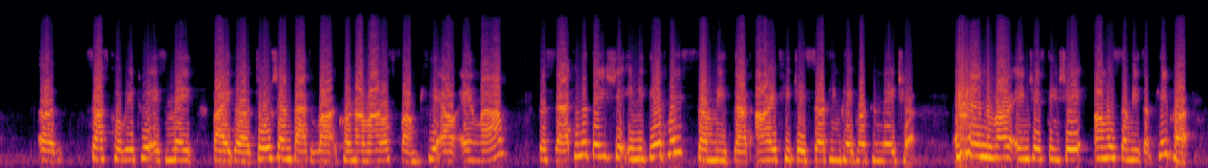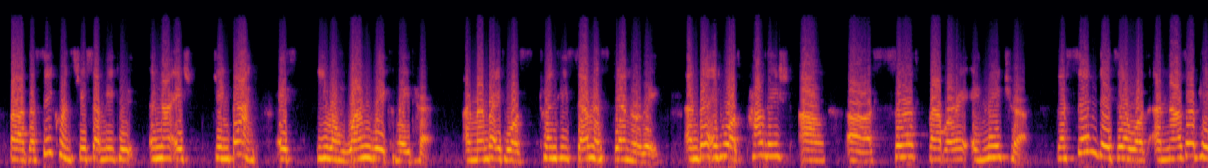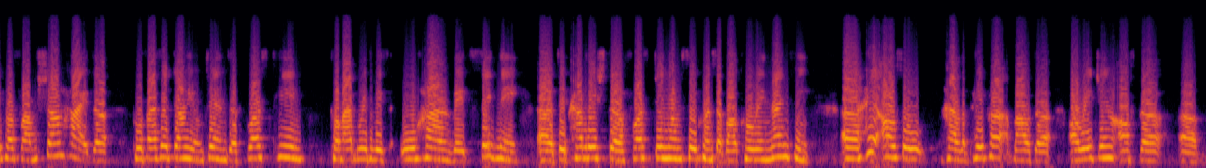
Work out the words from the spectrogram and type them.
uh, SARS-CoV-2 is made by the Zhoushan bat coronavirus from PLA lab, the second day she immediately submit that RATG13 paper to Nature. And very interesting, she only submit the paper, but the sequence she submit to NIH Gene Bank is even one week later. I remember it was 27th January, and then it was published on uh, 3rd February in Nature. The same day, there was another paper from Shanghai. The Professor Zhang Yongzhen, the first team collaborated with Wuhan, with Sydney. Uh, they published the first genome sequence about COVID-19. Uh, he also have a paper about the origin of the uh,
